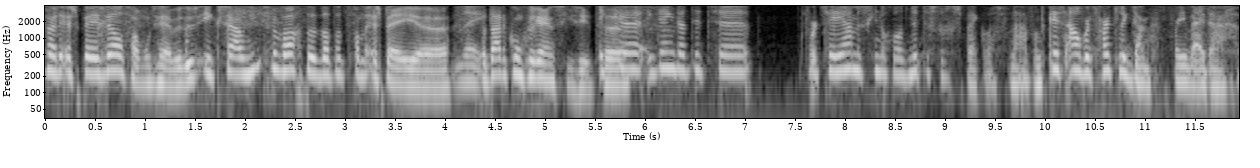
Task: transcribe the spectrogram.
waar de SP het wel van moet hebben. Dus ik zou niet verwachten dat het van de SP, eh, Nee. dat daar de concurrentie zit. Ik, Eh, eh, ik denk dat dit eh, voor het CDA misschien nog wel het nuttigste gesprek was vanavond. Chris Albert, hartelijk dank voor je bijdrage.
